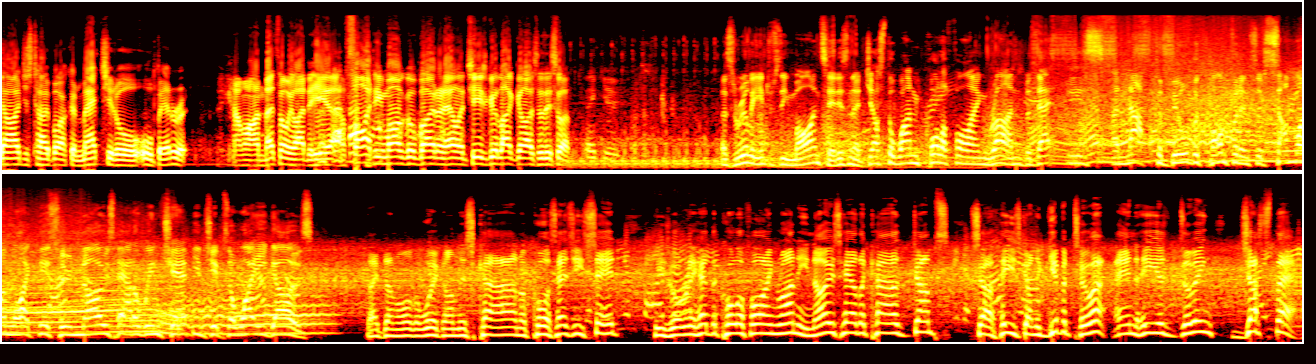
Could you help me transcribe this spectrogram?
yeah, I just hope I can match it or, or better it. Come on, that's what we like to hear. Fighting Michael Bowden and Helen Cheers. Good luck, guys, for this one. Thank you. That's a really interesting mindset, isn't it? Just the one qualifying run, but that is enough to build the confidence of someone like this who knows how to win championships. Away he goes. They've done all the work on this car, and of course, as he said, he's already had the qualifying run. He knows how the car jumps, so he's going to give it to her, and he is doing just that.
